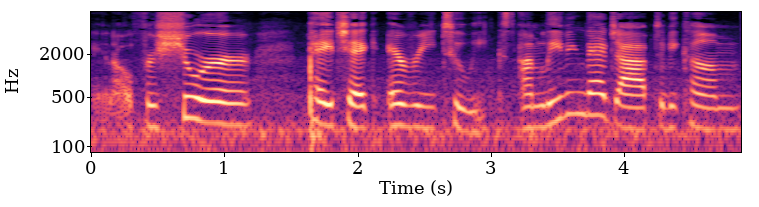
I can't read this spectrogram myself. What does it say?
you know, for sure paycheck every two weeks. I'm leaving that job to become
